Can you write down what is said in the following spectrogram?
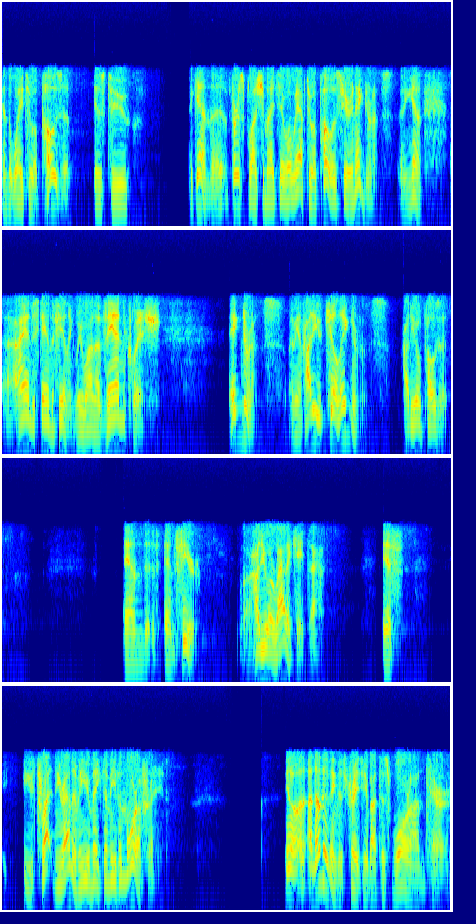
And the way to oppose it is to, again, the first blush you might say, well, we have to oppose fear and ignorance. And again, uh, I understand the feeling. We want to vanquish ignorance. I mean, how do you kill ignorance? How do you oppose it? And and fear. How do you eradicate that? If you threaten your enemy, you make them even more afraid. You know, another thing that's crazy about this war on terror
